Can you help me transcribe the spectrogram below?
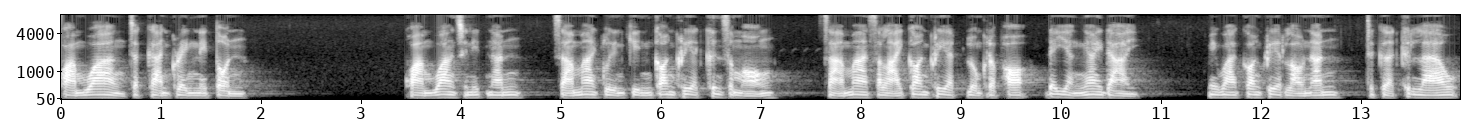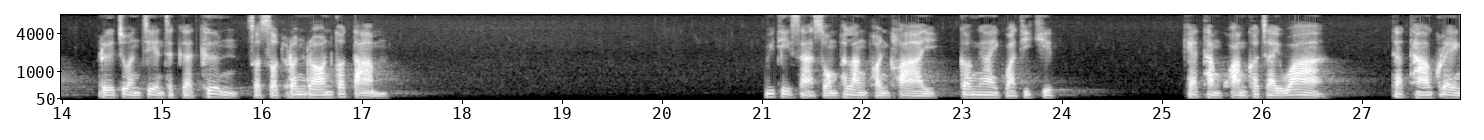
ความว่างจากการเกรงในตน ความว่างชนิดนั้นสามารถกลืนกินก้อนเครียดขึ้นสมอง สามารถสลายก้อนเครียดลงกระเพาะได้อย่างง่ายดายไม่ว่าก้อนเครียดเหล่านั้นจะเกิดขึ้นแล้ว หรือจวนเจียนจะเกิดขึ้นสดสดร้อนร้อนก็ตาม วิธีสะสมพลังผ่อนคลายก็ง่ายกว่าที่คิด แค่ทำความเข้าใจว่า ถ้าเท้าเกรง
